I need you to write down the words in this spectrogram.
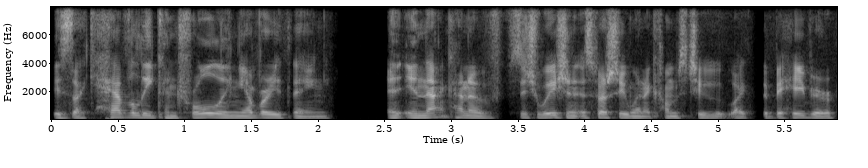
is like heavily controlling everything and in that kind of situation, especially when it comes to like the behavior,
